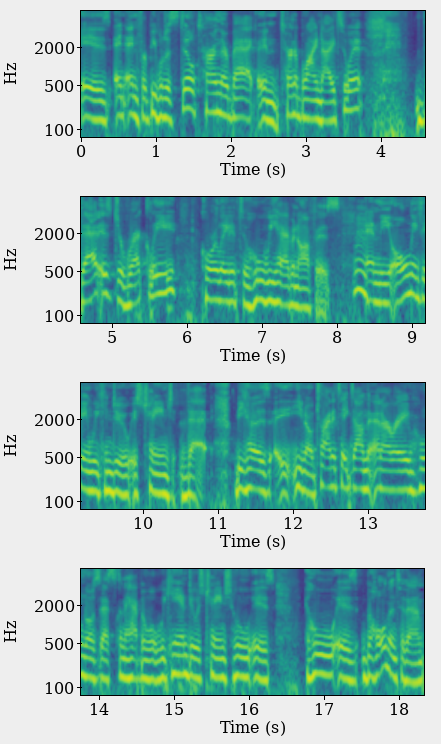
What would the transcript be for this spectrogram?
is and, and for people to still turn their back and turn a blind eye to it, that is directly correlated to who we have in office. Mm. And the only thing we can do is change that. Because, you know, trying to take down the NRA, who knows that's going to happen. What we can do is change who is who is beholden to them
